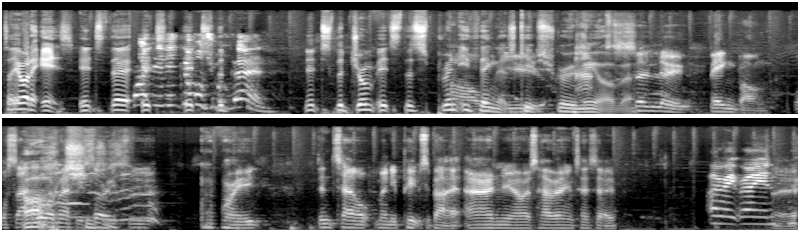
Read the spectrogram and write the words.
Tell you what it is. It's the Why it's did he double it's jump the then? it's the jump it's the sprinty Oh, thing that keeps screwing me over. Absolute bing bong. What's that? Oh, Oh, I'm actually sorry to. Sorry, didn't tell many peeps about it, and you know I was having Toto. All right, Ryan. Uh,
